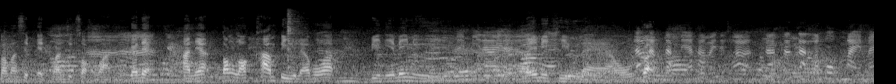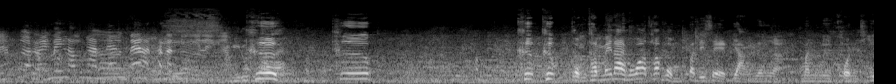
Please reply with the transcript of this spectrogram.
ประมาณ 11 วัน 12 วัน ก็เนี่ย อันเนี้ยต้องล็อกข้ามปีแล้วเพราะว่าปีนี้ไม่มีไม่ได้เลยไม่มีคิวแล้ว แล้วก็หลังจากเนี้ยค่ะหมายถึงว่าจะจะจัดระบบใหม่ไหมเพื่อให้ไม่รับงานแน่นแน่นขนาดนี้อะไรเงี้ยมีลูกคือน้องคือ คือคือผมทำไม่ได้เพราะว่าถ้าผมปฏิเสธอย่างหนึ่งอะมันมีคนที่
